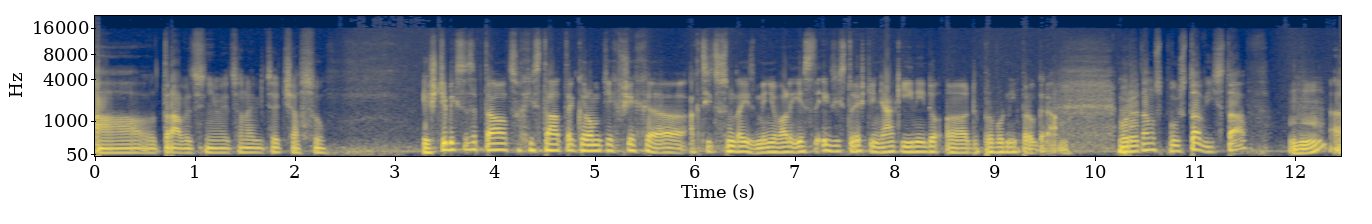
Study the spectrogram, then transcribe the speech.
a trávit s nimi co nejvíce času. Ještě bych se zeptal, co chystáte krom těch všech eh, akcí, co jsme tady zmiňovali, jestli existuje ještě nějaký jiný do, eh, doprovodný program. Bude tam spousta výstav, Mhm. Eh,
